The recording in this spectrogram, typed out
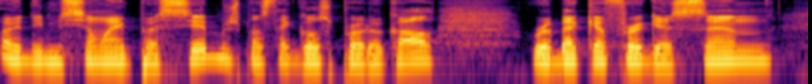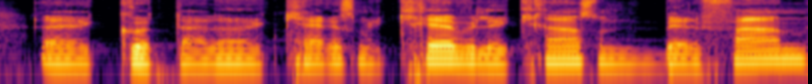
un des Missions Impossibles, je pense que c'était Ghost Protocol, Rebecca Ferguson. Euh, écoute, elle a un charisme, elle crève l'écran, c'est une belle femme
